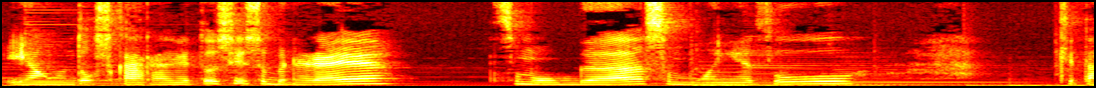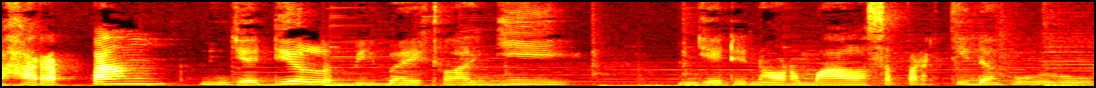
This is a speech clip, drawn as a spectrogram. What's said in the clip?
yang untuk sekarang itu sih sebenarnya semoga semuanya tuh kita harapkan menjadi lebih baik lagi menjadi normal seperti dahulu.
